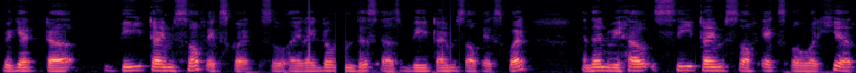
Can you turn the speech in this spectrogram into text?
we get uh, b times of x squared. So I write down this as b times of x squared. And then we have c times of x over here.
